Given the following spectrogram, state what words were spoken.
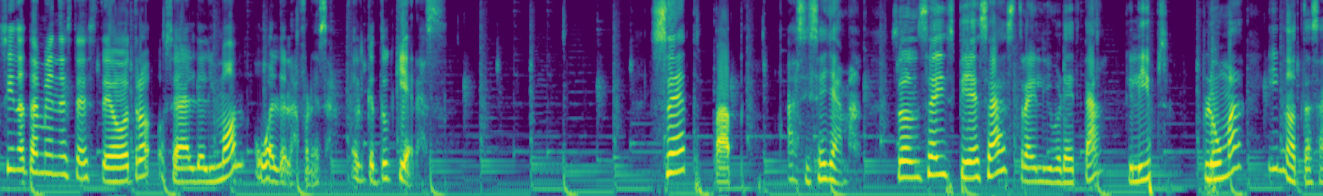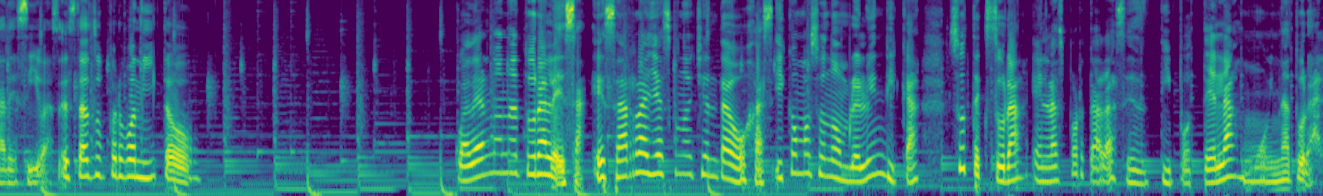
sino también está este otro, o sea, el de limón o el de la fresa, el que tú quieras. Set Papi, así se llama. Son 6 piezas, trae libreta, clips, pluma y notas adhesivas. Está súper bonito. Cuaderno Naturaleza, esas rayas con 80 hojas y como su nombre lo indica, su textura en las portadas es tipo tela muy natural.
